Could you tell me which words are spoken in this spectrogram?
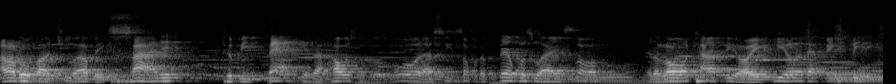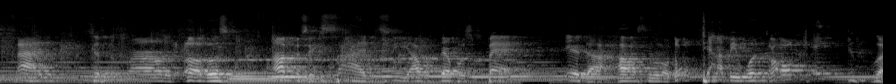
I don't know about you, I'm excited to be back in the house of the Lord. I see some of the members who I saw in a long time. They are here. That makes me excited. Sister Brown and others. I'm just excited to see our members back in the house of the Lord. Don't tell me what God can't do.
